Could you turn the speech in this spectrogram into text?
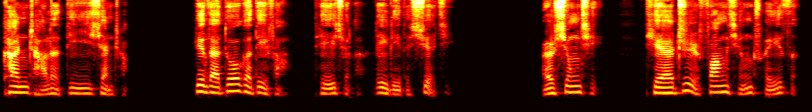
勘察了第一现场，并在多个地方提取了丽丽的血迹，而凶器铁质方形锤子。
